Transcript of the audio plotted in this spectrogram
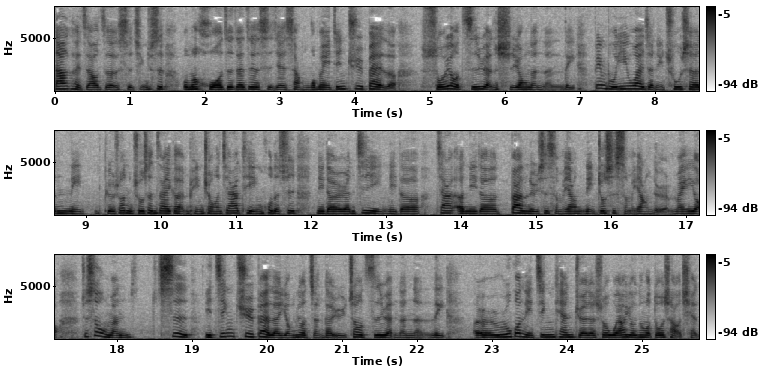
大家可以知道这个事情，就是我们活着在这个世界上，我们已经具备了。所有资源使用的能力，并不意味着你出生，你比如说你出生在一个很贫穷的家庭，或者是你的人际、你的家呃、你的伴侣是什么样，你就是什么样的人。没有，就是我们是已经具备了拥有整个宇宙资源的能力。而如果你今天觉得说我要拥有多少钱，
